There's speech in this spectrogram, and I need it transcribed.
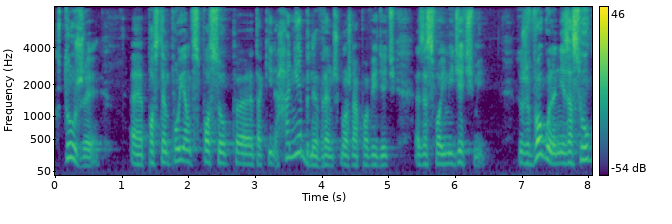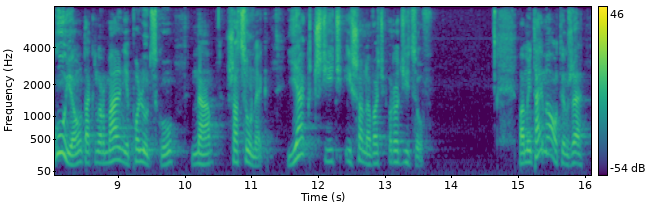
którzy e, postępują w sposób e, taki haniebny wręcz można powiedzieć ze swoimi dziećmi, którzy w ogóle nie zasługują tak normalnie po ludzku na szacunek. Jak czcić i szanować rodziców? Pamiętajmy o tym, że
